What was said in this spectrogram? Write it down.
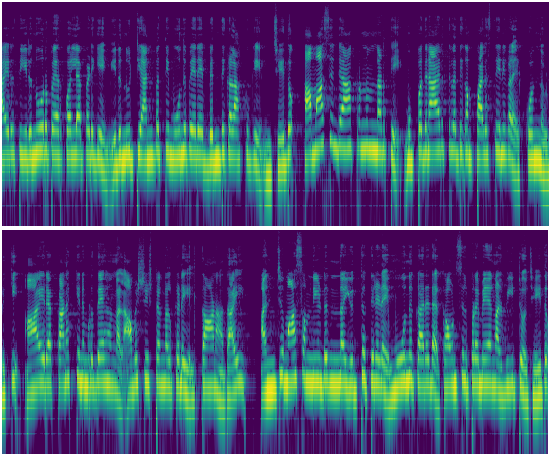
ആയിരത്തി ഇരുന്നൂറ് പേർ കൊല്ലപ്പെടുകയും ഇരുന്നൂറ്റി അൻപത്തി മൂന്ന് പേരെ ബന്ദികളാക്കുകയും ചെയ്തു. ഹമാസിന്റെ ആക്രമണം നടത്തി മുപ്പതിനായിരത്തിലധികം പലസ്തീനികളെ കൊന്നൊടുക്കി. ആയിരക്കണക്കിന് മൃതദേഹങ്ങൾ അവശിഷ്ടങ്ങൾക്കിടയിൽ കാണാതായി. അഞ്ചു മാസം നീണ്ടുനിന്ന യുദ്ധത്തിനിടെ മൂന്ന് കരട് കൌൺസിൽ പ്രമേയങ്ങൾ വീറ്റോ ചെയ്തു.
